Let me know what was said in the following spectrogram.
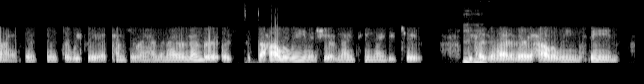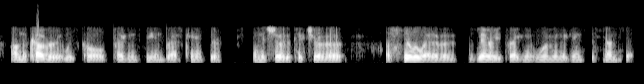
science. And it's, it's a weekly that comes around. And I remember it was the Halloween issue of 1992 mm-hmm. because it had a very Halloween theme. On the cover, it was called "Pregnancy and Breast Cancer," and it showed a picture of a a silhouette of a very pregnant woman against the sunset.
